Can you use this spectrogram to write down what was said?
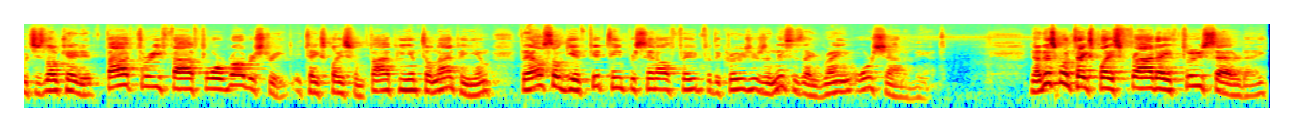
which is located at 5354 Robert Street. It takes place from 5 p.m. till 9 p.m. They also give 15% off food for the cruisers, and this is a rain or shine event. Now, this one takes place Friday through Saturday,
